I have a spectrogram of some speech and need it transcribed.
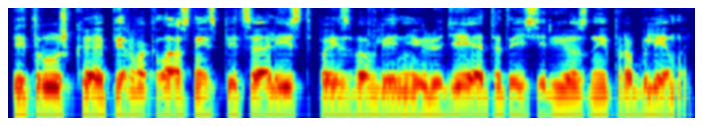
Петрушка – первоклассный специалист по избавлению людей от этой серьезной проблемы.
